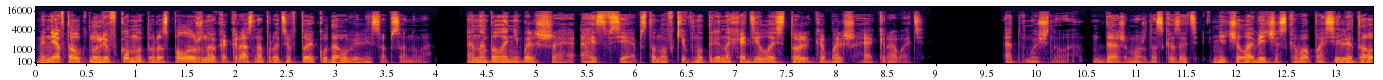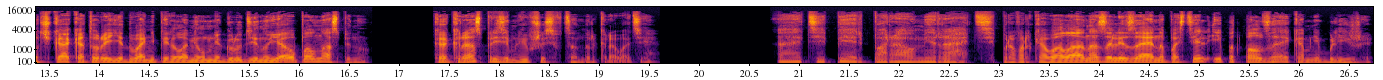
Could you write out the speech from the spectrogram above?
Меня втолкнули в комнату, расположенную как раз напротив той, куда увели Сапсанова. Она была небольшая, а из всей обстановки внутри находилась только большая кровать. От мощного, даже можно сказать, нечеловеческого по силе толчка, который едва не переломил мне грудину, я упал на спину, как раз приземлившись в центр кровати. «А теперь пора умирать», — проворковала она, залезая на постель и подползая ко мне ближе,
